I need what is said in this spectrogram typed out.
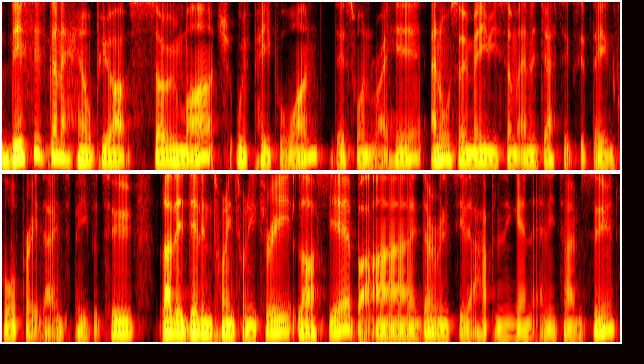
This is going to help you out so much with paper one, this one right here, and also maybe some energetics if they incorporate that into paper two, like they did in 2023 last year, but I don't really see that happening again anytime soon.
